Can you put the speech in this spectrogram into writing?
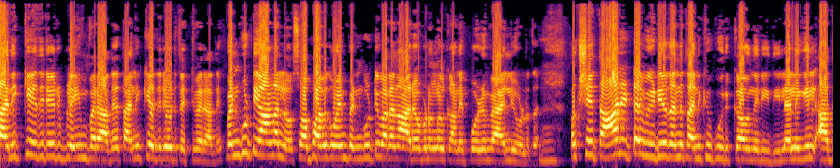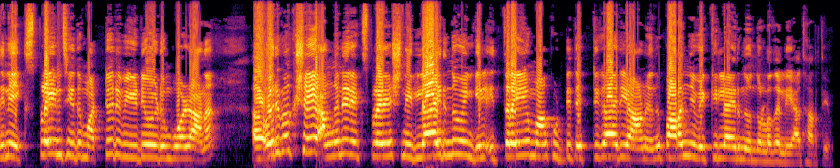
തനിക്കെതിരെ ഒരു ബ്ലെയിം വരാതെ തനിക്കെതിരെ ഒരു തെറ്റ് വരാതെ പെൺകുട്ടിയാണല്ലോ. സ്വാഭാവികമായും പെൺകുട്ടി പറയുന്ന ആരോപണങ്ങൾക്കാണ് ഇപ്പോഴും വാല്യൂ ഉള്ളത്. പക്ഷേ താനിട്ട വീഡിയോ തന്നെ തനിക്ക് കുരുക്കാവുന്ന രീതിയിൽ അല്ലെങ്കിൽ അതിനെ എക്സ്പ്ലെയിൻ ചെയ്ത് മറ്റൊരു വീഡിയോ ഇടുമ്പോഴാണ് ഒരുപക്ഷെ അങ്ങനെ ഒരു എക്സ്പ്ലനേഷൻ ഇല്ലായിരുന്നുവെങ്കിൽ ഇത്രയും ആ കുട്ടി തെറ്റുകാരിയാണ് എന്ന് പറഞ്ഞു വെക്കില്ലായിരുന്നു എന്നുള്ളതല്ലേ യാഥാർത്ഥ്യം?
